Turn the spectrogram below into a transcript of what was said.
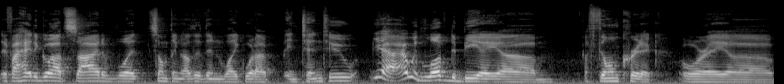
if I had to go outside of what something other than like what I intend to, yeah, I would love to be a um, a film critic or a uh,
